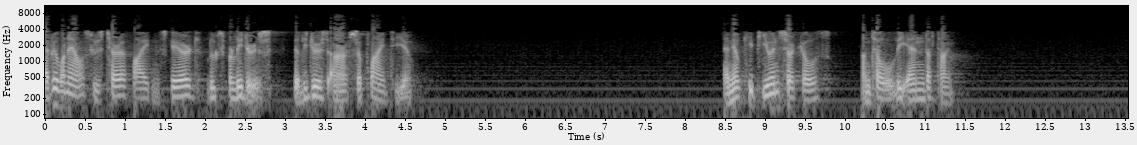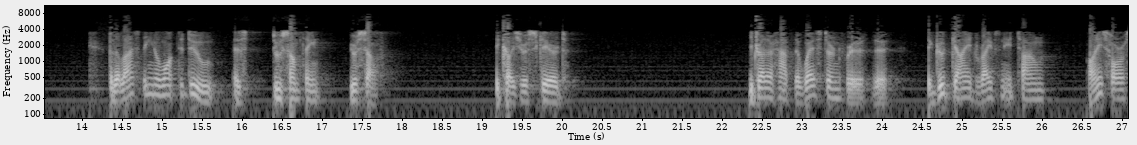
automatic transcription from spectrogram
Everyone else who's terrified and scared looks for leaders. The leaders are supplied to you. And they'll keep you in circles until the end of time. But the last thing you'll want to do is do something yourself because you're scared. You'd rather have the Western where the, the good guy drives into town on his horse,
